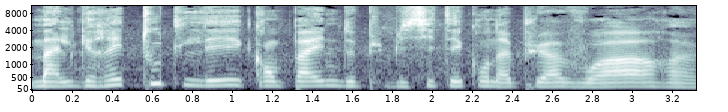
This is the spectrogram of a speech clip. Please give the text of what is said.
malgré toutes les campagnes de publicité qu'on a pu avoir euh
